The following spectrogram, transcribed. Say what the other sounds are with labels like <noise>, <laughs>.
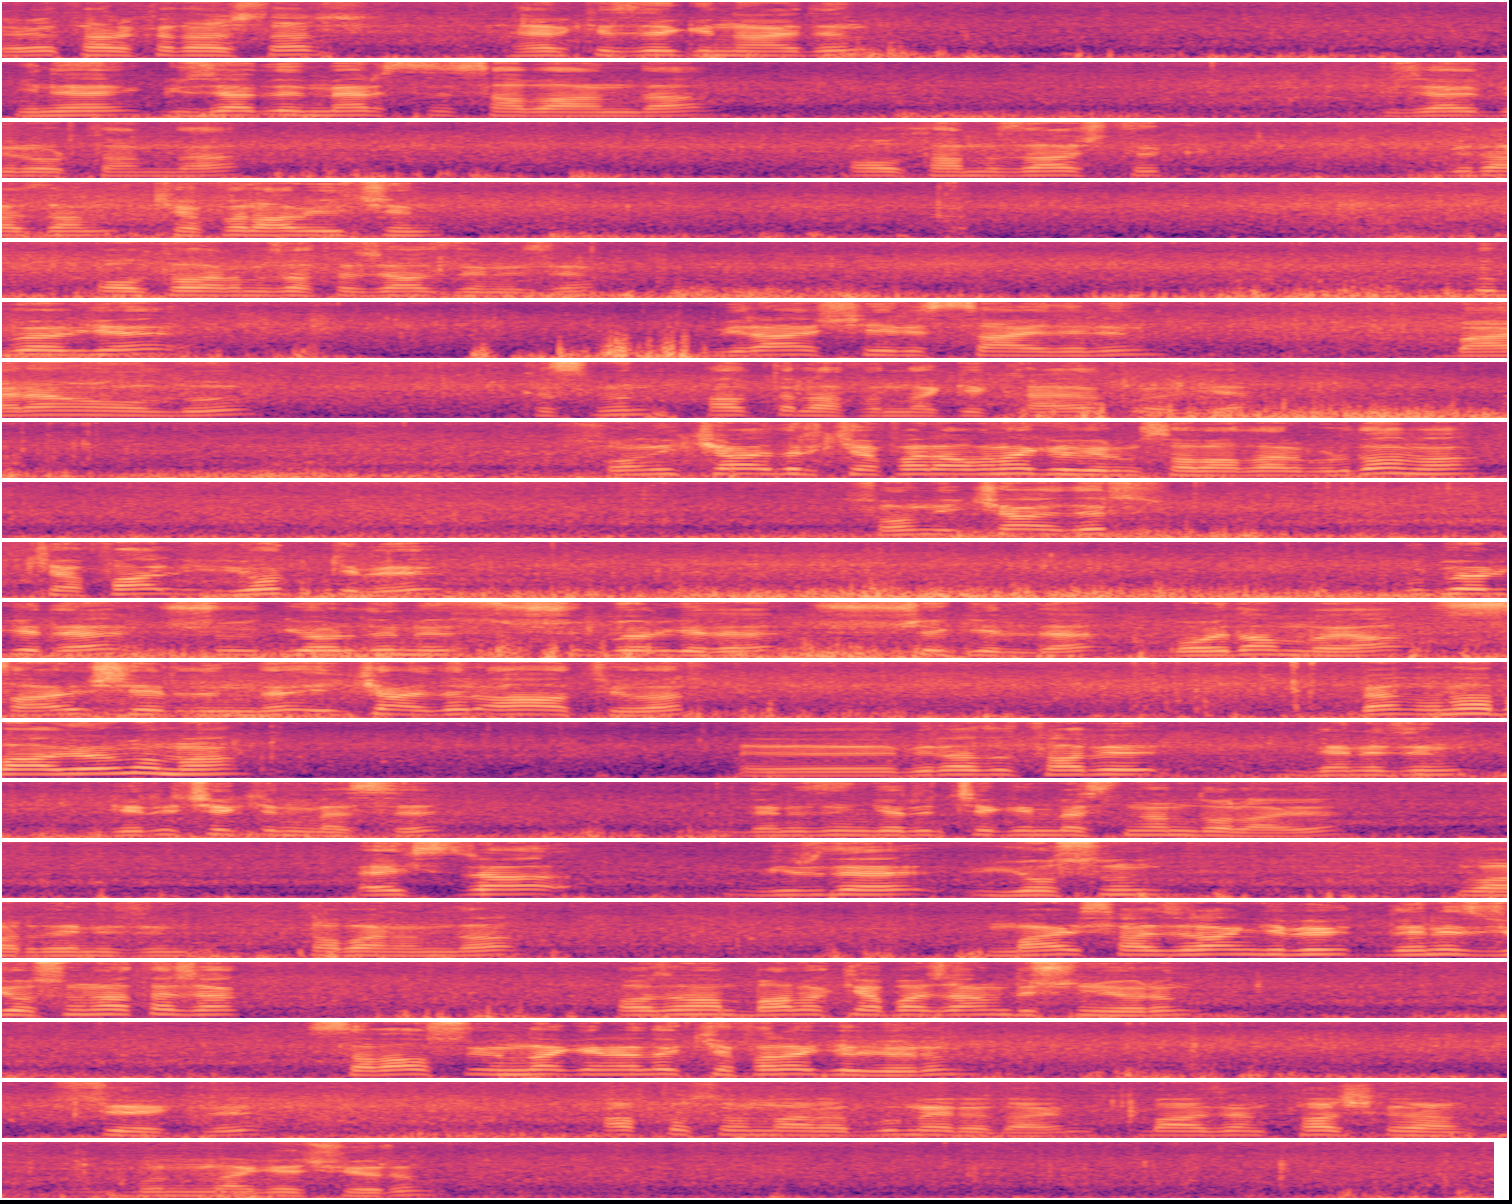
Evet arkadaşlar, herkese günaydın. Yine güzel bir Mersin sabahında, güzel bir ortamda oltamızı açtık. Birazdan kefal avı için oltalarımızı atacağız denize. Bu bölge Viranşehir sahilinin bayram olduğu kısmın alt tarafındaki kayalık bölge. Son iki aydır kefal avına geliyorum sabahlar burada ama son iki aydır kefal yok gibi. Bu bölgede, şu gördüğünüz şu bölgede şu şekilde boydan boya sahil şeridinde iki aydır ağ atıyorlar. Ben ona bağlıyorum ama eee, biraz da tabi denizin geri çekilmesi, denizin geri çekilmesinden dolayı ekstra bir de yosun var denizin tabanında. Mayıs, Haziran gibi deniz yosunu atacak. O zaman balık yapacağımı düşünüyorum. Sabah suyunda genelde kefale geliyorum. Sürekli. Hafta sonları bu meredayım. Bazen Taşkıran burnuna geçiyorum.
